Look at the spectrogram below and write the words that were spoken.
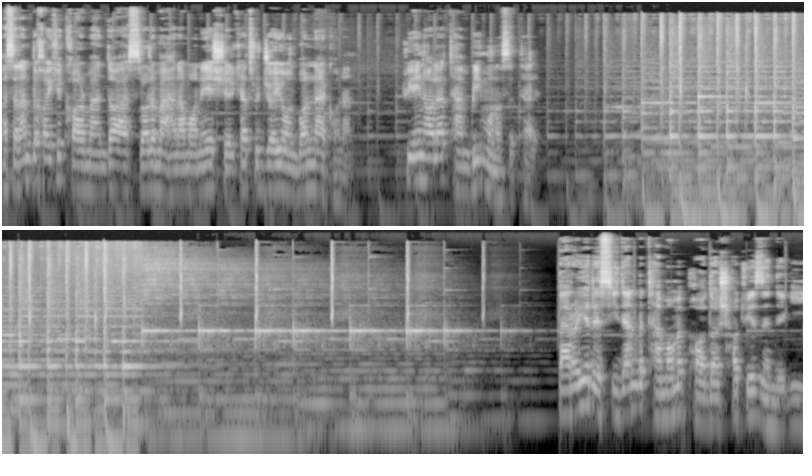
مثلا بخوای که کارمندا اسرار محرمانه شرکت رو جای عنوان نکنن. توی این حالت تنبیه مناسب تره برای رسیدن به تمام پاداش ها توی زندگی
